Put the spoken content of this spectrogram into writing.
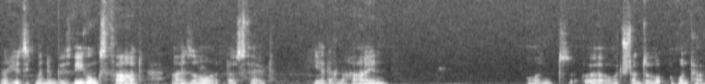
Na, hier sieht man den Bewegungspfad, also das fällt hier dann rein und äh, rutscht dann so runter.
